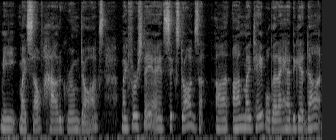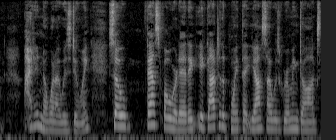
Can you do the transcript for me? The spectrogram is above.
me myself how to groom dogs. My first day, I had six dogs uh, on my table that I had to get done. I didn't know what I was doing. So, fast forwarded, it, it got to the point that yes, I was grooming dogs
